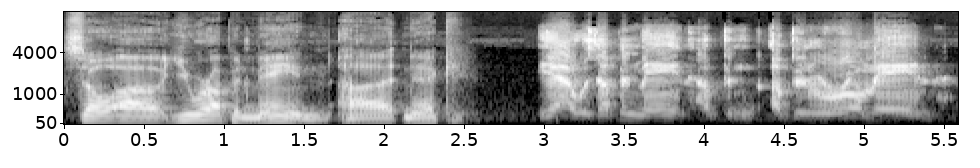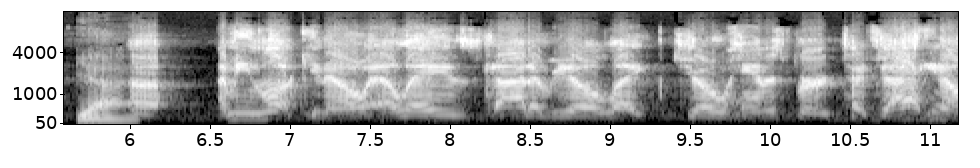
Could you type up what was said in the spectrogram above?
So uh, you were up in Maine, uh, Nick? Yeah, I was up in Maine, up in up in rural Maine. Yeah, Uh, I mean, look, you know, LA's got a real like Johannesburg type. I, you know,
